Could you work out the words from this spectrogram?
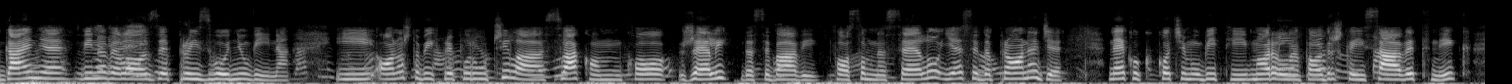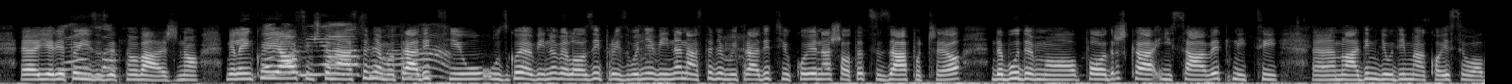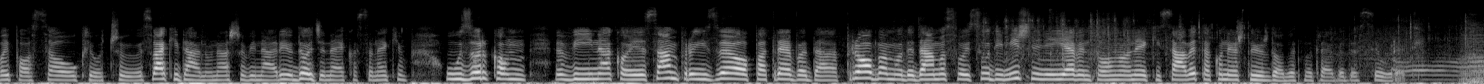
gajanje vinove loze, proizvodnju vina. I ono što bih preporučila svakom ko želi da se bavi poslom na selu jeste da pronađe nekog ko će mu biti moralna podrška i savetnik, e, jer je to izuzetno važno. Milenko i ja, osim što nastavljamo tradiciju uzgoja vinove loze i proizvodnje vina, nastavljamo i tradiciju koju je naš otac započeo, da budemo podrška i savetnici e, mladim ljudima koji se u ovaj posao uključuju. Svaki dan u našu vinariju dođe neko sa nekim uzorkom vina koje je sam proizveo, pa treba da probamo, da damo svoj sud i mišljenje i eventualno neki savet ako nešto još dodatno treba da se uradi.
